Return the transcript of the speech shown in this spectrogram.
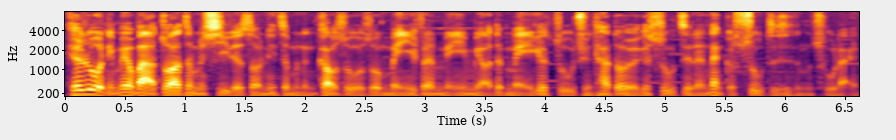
可如果你没有办法做到这么细的时候，你怎么能告诉我说每一分每一秒的每一个族群它都有一个数字的？那个数字是怎么出来的？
